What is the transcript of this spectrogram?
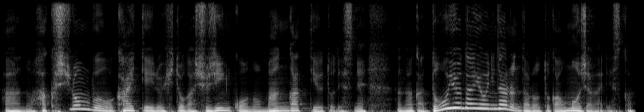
あの、博士論文を書いている人が主人公の漫画っていうとですね、なんかどういう内容になるんだろうとか思うじゃないですか。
